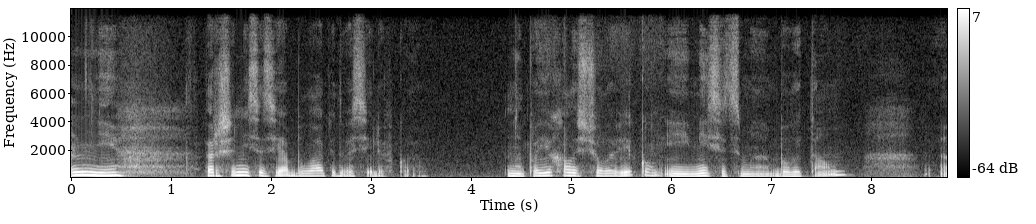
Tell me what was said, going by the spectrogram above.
Ні. Перший місяць я була під Васильівкою. Ми поїхали з чоловіком, і місяць ми були там. Е,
